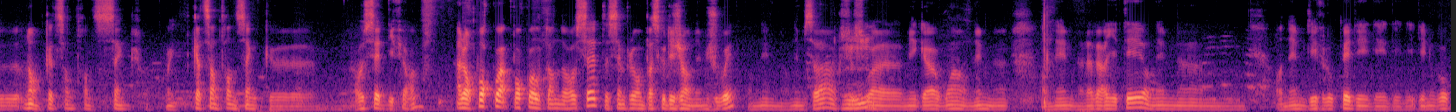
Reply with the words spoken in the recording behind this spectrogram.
euh, non 435, oui, 435 recettes différentes. Alors pourquoi, pourquoi autant de recettes? Simplement parce que déjà on aime jouer, on aime, on aime ça, que ce mhm. soit méga ou moins, on aime, on aime la variété, on aime, euh, on aime développer des, des, des, des nouveaux,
